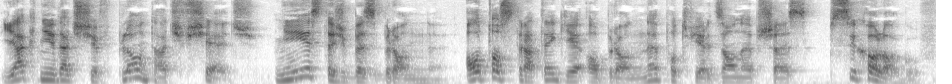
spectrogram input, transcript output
Jak nie dać się wplątać w sieć? Nie jesteś bezbronny. Oto strategie obronne potwierdzone przez psychologów.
